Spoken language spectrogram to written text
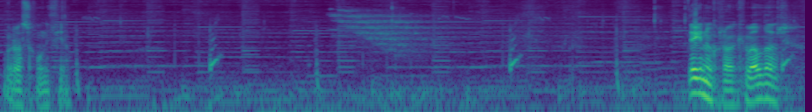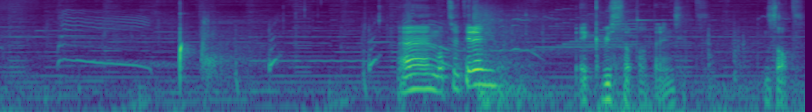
Maar dat is gewoon niet veel. Ik nog graag wel daar. En wat zit erin? Ik wist dat dat erin zit. Zat.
